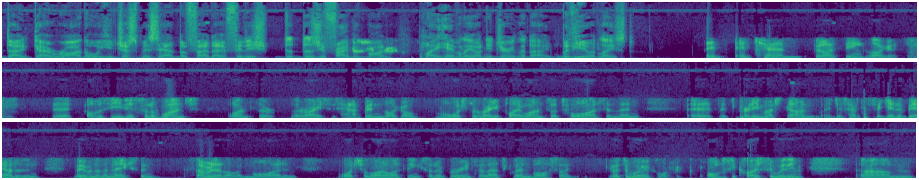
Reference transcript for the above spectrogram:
don't go right or you just miss out on a photo finish, d- does your frame of mind play heavily on you during the day, with you at least? It it can, but I think like that obviously you just sort of once once the the race has happened, like I'll, watch the replay once or twice, and then it's, it's pretty much done. They just have to forget about it and move on to the next. And somebody that I've admired and watched a lot of, I think, sort of brilliant for that's Glen Boss. I got to work obviously closely with him um,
